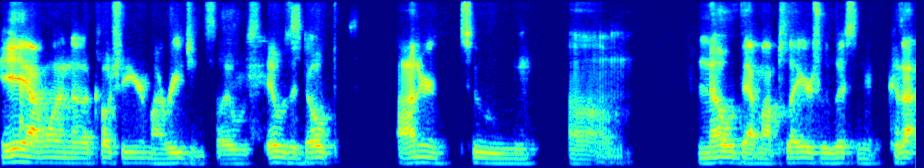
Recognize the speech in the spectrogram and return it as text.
Yeah, I won uh, coach of the year in my region, so it was it was a dope honor to um, know that my players were listening because I,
